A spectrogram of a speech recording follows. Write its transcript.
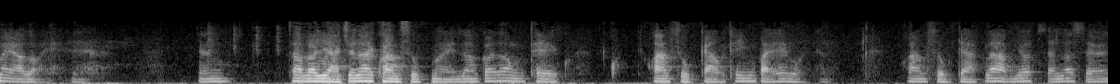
ไม่อร่อย งั้นถ้าเราอยากจะได้ความสุขใหม่ เราก็ต้องเทความสุขเก่าทิ้งไปให้หมด ความสุขจากลาบยศสรรเสริญ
